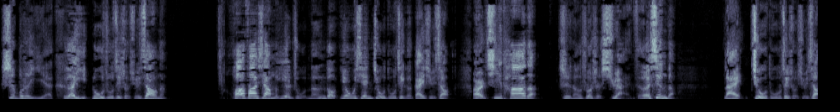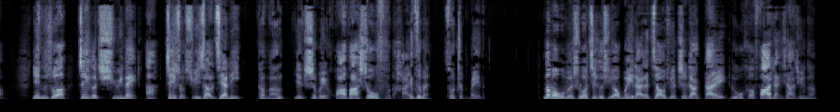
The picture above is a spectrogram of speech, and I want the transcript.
是不是也可以入住这所学校呢？华发项目业主能够优先就读这个该学校，而其他的只能说是选择性的来就读这所学校。因此说，这个区域内啊，这所学校的建立可能也是为华发首府的孩子们所准备的。那么我们说，这个学校未来的教学质量该如何发展下去呢？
